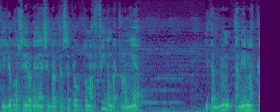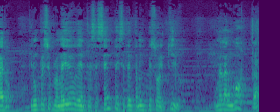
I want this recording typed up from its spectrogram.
que yo considero que viene siendo el tercer producto más fino en gastronomía, y también, también más caro, tiene un precio promedio de entre 60 y 70 mil pesos al kilo. Una langosta,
